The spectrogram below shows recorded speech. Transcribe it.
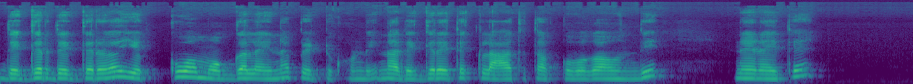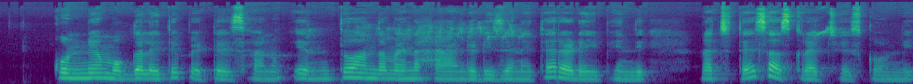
దగ్గర దగ్గరగా ఎక్కువ మొగ్గలైనా పెట్టుకోండి. నా దగ్గర అయితే క్లాత్ తక్కువగా ఉంది. నేనైతే కొన్ని మొగ్గలైతే పెట్టేశాను. ఎంతో అందమైన హ్యాండ్ డిజైన్ అయితే రెడీ అయిపోయింది. నచ్చితే సబ్స్క్రైబ్ చేసుకోండి.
